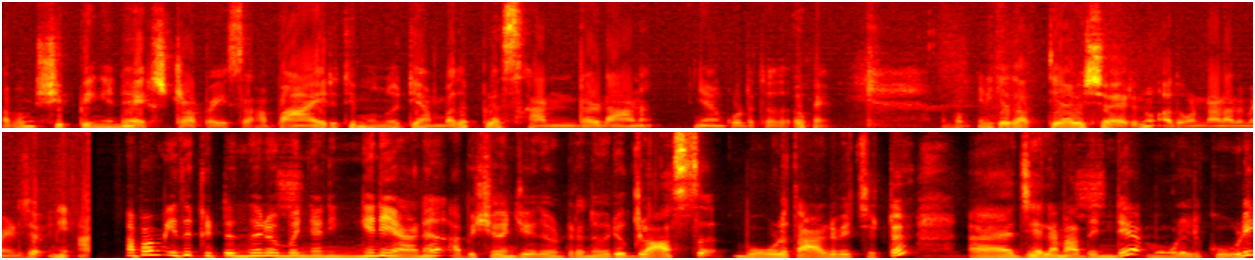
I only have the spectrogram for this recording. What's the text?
അപ്പം ഷിപ്പിങ്ങിന്റെ എക്സ്ട്രാ പൈസ. അപ്പോൾ ആയിരത്തി മുന്നൂറ്റി അമ്പത് പ്ലസ് ഹൺഡ്രഡ് ആണ് ഞാൻ കൊടുത്തത്. ഓക്കെ അപ്പം എനിക്കത് അത്യാവശ്യമായിരുന്നു. അതുകൊണ്ടാണ് അത് മേടിച്ചത്. ഇനി അപ്പം ഇത് കിട്ടുന്നതിന് മുമ്പ് ഞാൻ ഇങ്ങനെയാണ് അഭിഷേകം ചെയ്തുകൊണ്ടിരുന്നത്. ഒരു ഗ്ലാസ് ബോൾ താഴെ വെച്ചിട്ട് ജലം അതിന്റെ മുകളിൽ കൂടി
